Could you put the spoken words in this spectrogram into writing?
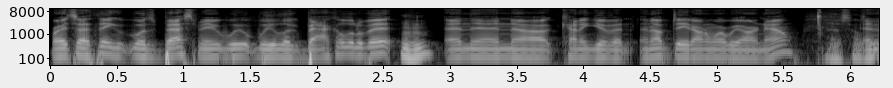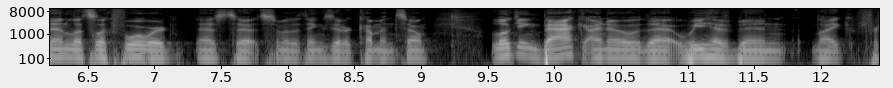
Right. So I think what's best, maybe we, we look back a little bit Mm-hmm. and then uh, kind of give an, an update on where we are now. And good. then let's look forward as to some of the things that are coming. So, looking back, I know that we have been like for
